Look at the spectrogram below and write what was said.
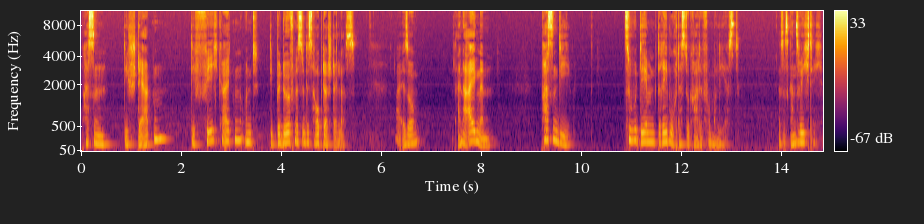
Passen die Stärken, die Fähigkeiten und die Bedürfnisse des Hauptdarstellers? Also deine eigenen Passen die zu dem Drehbuch, das du gerade formulierst? Das ist ganz wichtig.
